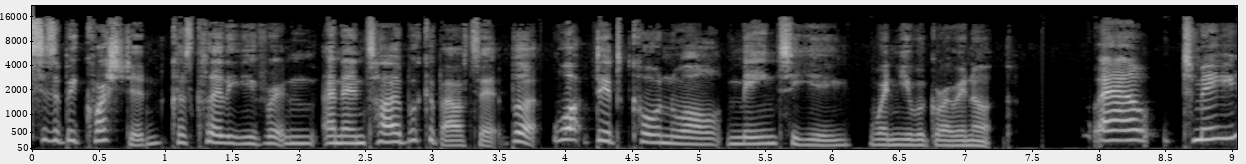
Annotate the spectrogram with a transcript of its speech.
This is a big question because clearly you've written an entire book about it. But what did Cornwall mean to you when you were growing up? Well, to me,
